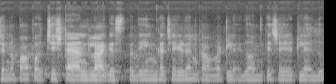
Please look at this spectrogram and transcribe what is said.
చిన్న పాప వచ్చి స్టాండ్ లాగేస్తుంది. ఇంకా చేయడానికి అవ్వట్లేదు. అందుకే చేయట్లేదు.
